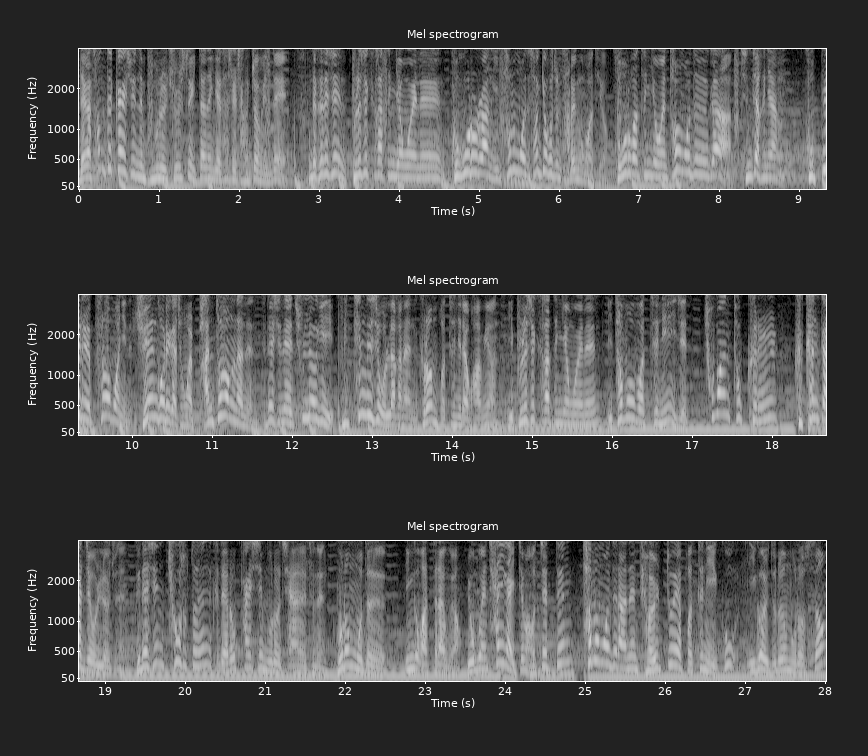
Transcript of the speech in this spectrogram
내가 선택할 수 있는 부분을 줄 수 있다는 게 사실 장점인데 근데 그 대신 블루세크 같은 경우에는 고고로랑 이 터보 모드 성격은 좀 다른 것 같아요. 고고로 같은 경우에는 터보 모드가 진짜 그냥 고삐를 풀어버리는 주행거리가 정말 반토막 나는 그 대신에 출력이 미친 듯이 올라가는 그런 버튼이라고 하면 이 블루세크 같은 경우에는 이 터보 버튼이 이제 초반 토크를 극한까지 올려주는 그 대신 초속도는 그대로 80으로 제한을 두는 그런 모드 인 것 같더라고요. 요거엔 차이가 있지만 어쨌든 터보 모드라는 별도의 버튼이 있고 이걸 누름으로써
